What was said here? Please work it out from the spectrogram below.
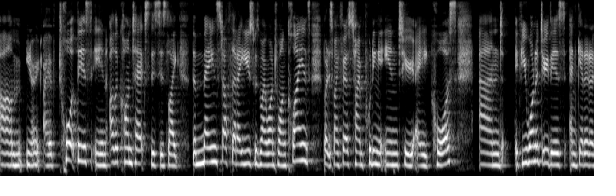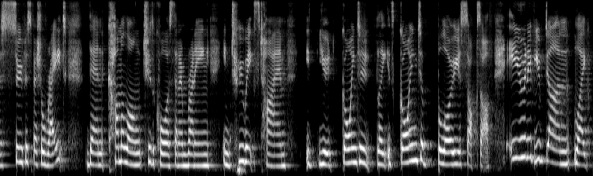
um, you know, I have taught this in other contexts. This is like the main stuff that I use with my one to one clients, but it's my first time putting it into a course. And if you want to do this and get it at a super special rate, then come along to the course that I'm running in two weeks' time. It, you're going to like, it's going to blow your socks off. Even if you've done like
